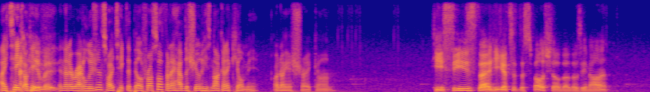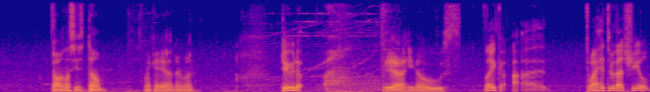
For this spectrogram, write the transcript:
I take okay, Yeah, but and then I rat illusion, so I take the Balefrost off, and I have the shield. He's not gonna kill me. Oh no, he has strike on. He sees that he gets a spell shield though, does he not? Oh, unless he's dumb. Okay, yeah, never mind. Dude, Yeah, he knows. like, uh, do I hit through that shield,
